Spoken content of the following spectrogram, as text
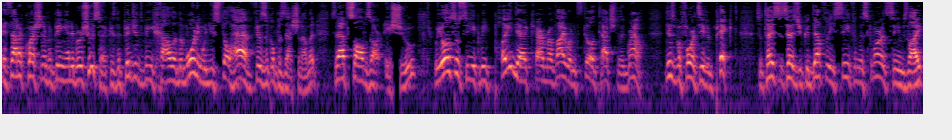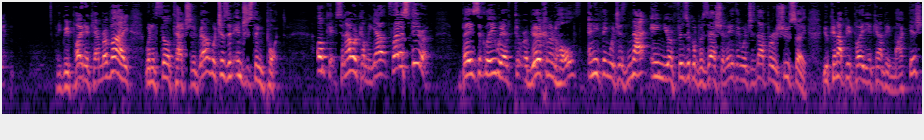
it's not a question of it being any bershusa, because the pigeon's being chal in the morning when you still have physical possession of it. So that solves our issue. We also see it can be paida karamravai when it's still attached to the ground. This is before it's even picked. So Taisa says you could definitely see from this Gemara, it seems like, it can be paida karamravai when it's still attached to the ground, which is an interesting point. Okay, so now we're coming out. It's not a stira. Basically, we have to, Rabbi Yochanan holds anything which is not in your physical possession, anything which is not Bereshusai, you cannot be paid, you cannot be makdish.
